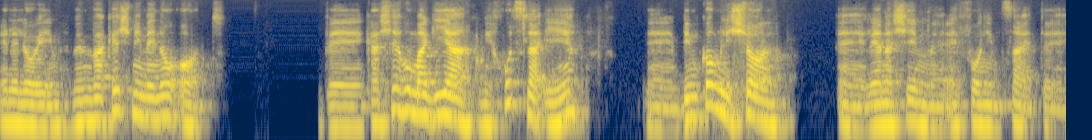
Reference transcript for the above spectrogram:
אל אלוהים ומבקש ממנו אות. וכאשר הוא מגיע מחוץ לעיר, אה, במקום לשאול אה, לאנשים איפה נמצא את, אה,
